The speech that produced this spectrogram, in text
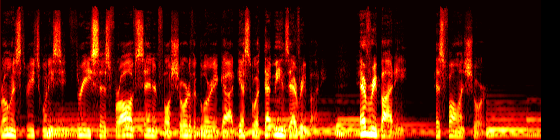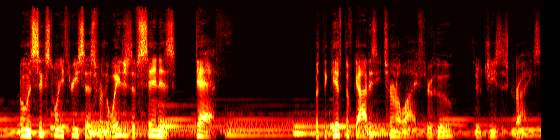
Romans 3:23 says, "For all have sinned and fall short of the glory of God." Guess what? That means everybody. Everybody has fallen short. Romans 6:23 says, "For the wages of sin is death, but the gift of God is eternal life through who? Through Jesus Christ."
